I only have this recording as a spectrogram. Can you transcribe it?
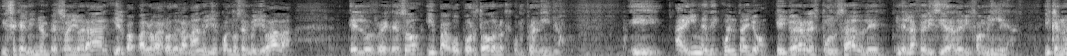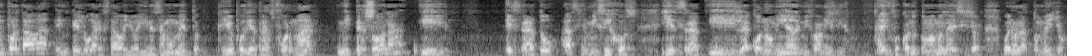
Dice que el niño empezó a llorar y el papá lo agarró de la mano y ya cuando se lo llevaba, él lo regresó y pagó por todo lo que compró el niño. Y ahí me di cuenta yo que yo era responsable de la felicidad de mi familia. Y que no importaba en qué lugar estaba yo ahí en ese momento, que yo podía transformar mi persona y el trato hacia mis hijos y, el tra- y la economía de mi familia. Ahí fue cuando tomamos la decisión. Bueno, la tomé yo.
